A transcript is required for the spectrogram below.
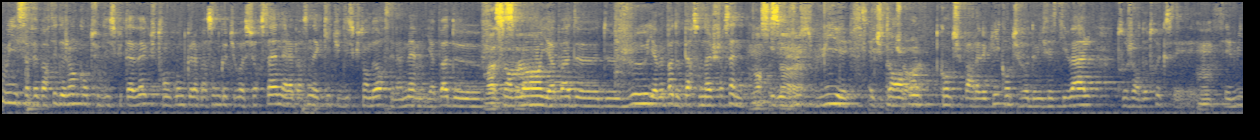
Oui, ça fait partie des gens, quand tu discutes avec, tu te rends compte que la personne que tu vois sur scène et la personne avec qui tu discutes en dehors, c'est la même. Il n'y a pas de faux Ouais, semblant, il n'y a pas de, de jeu, il n'y a même pas de personnage sur scène. Non, c'est il ça, est ouais. juste lui et, et tu t'en rends compte quand tu parles avec lui, quand tu vas au demi-festival, tout ce genre de trucs, c'est Mm. c'est lui.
